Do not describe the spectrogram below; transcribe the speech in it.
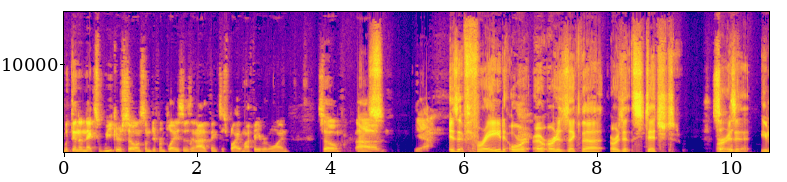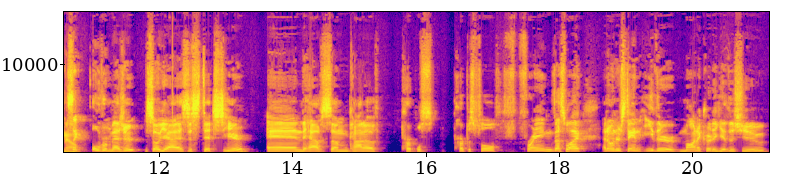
within the next week or so in some different places, and I think this is probably my favorite one. So, uh, yeah. Is it frayed or, or, or is it like the, or is it stitched So or is it, you know, It's like over measured. So yeah, it's just stitched here, and they have some kind of purple, purposeful frayings. That's why I don't understand either moniker to give the shoe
